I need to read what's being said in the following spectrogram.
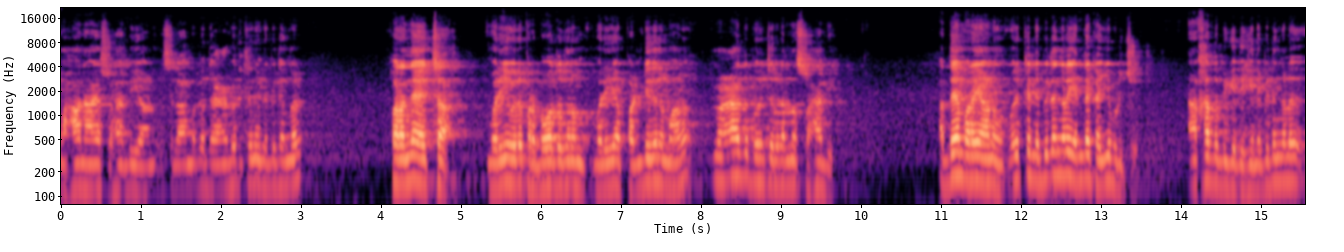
മഹാനായ സ്വഹാബിയാണ്. ഇസ്ലാമിക ദാവത്തിന് ലഭിതങ്ങൾ പറഞ്ഞയച്ച വലിയ ഒരു പ്രബോധകനും വലിയ പണ്ഡിതനുമാണ് ബിൻ ജബൽ എന്ന സ്വഹാബി. അദ്ദേഹം പറയാണ് ഒരിക്കൽ ലഭിതങ്ങളെ എന്റെ കൈ പിടിച്ചു. അഹദ് ബിഗദിഹി. ലഭിതങ്ങൾ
